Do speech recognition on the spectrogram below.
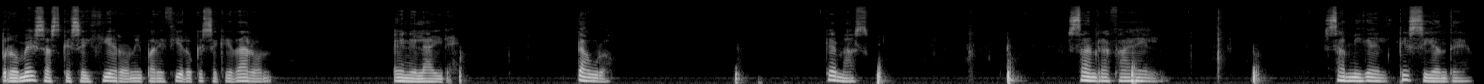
promesas que se hicieron y parecieron que se quedaron en el aire. Tauro. ¿Qué más? San Rafael. San Miguel, ¿qué siente?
